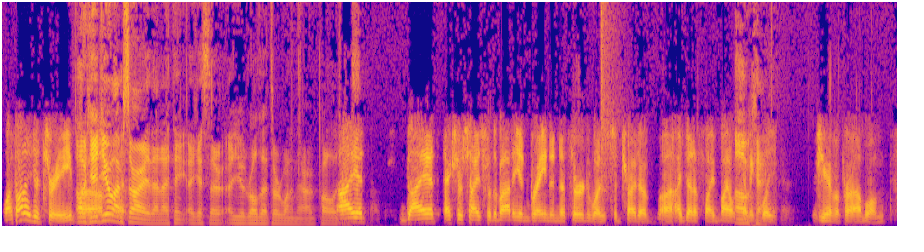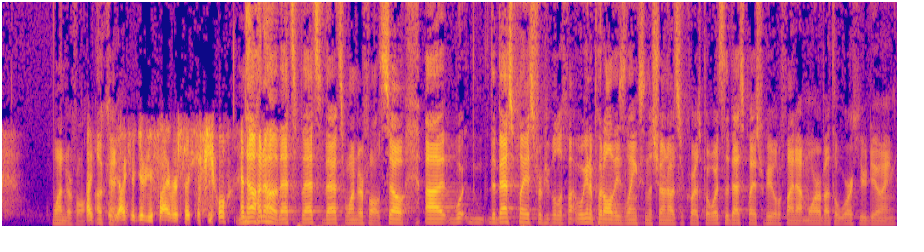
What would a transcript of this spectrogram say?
Well, I thought I did three. Oh, did you? I'm sorry. Then I think I guess there, you rolled that third one in there. I apologize. Diet, diet, exercise for the body and brain, and the third was to try to uh, identify biochemically okay. if you have a problem. Wonderful. I, okay, I could give you five or six if you want. No, no, that's that's that's wonderful. So, uh, w- the best place for people to find we're going to put all these links in the show notes, of course. But what's the best place for people to find out more about the work you're doing?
